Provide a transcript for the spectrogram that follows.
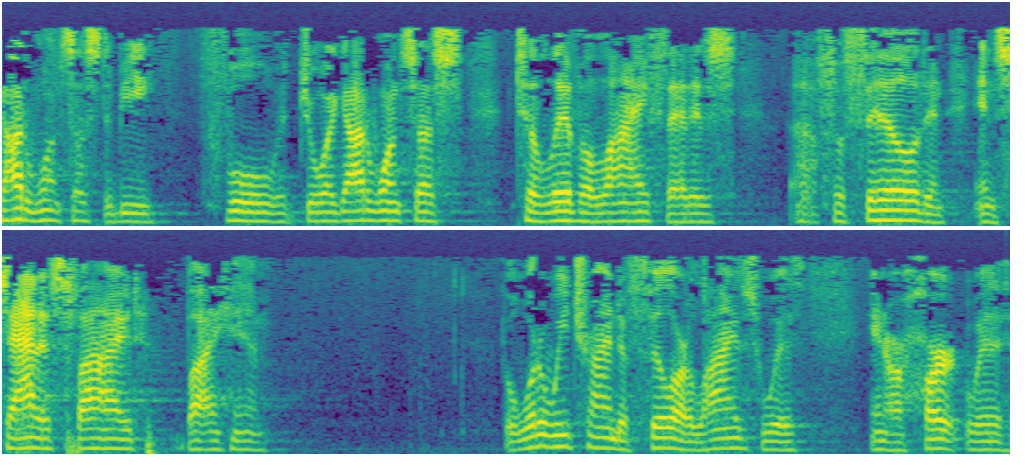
God wants us to be full with joy. God wants us to live a life that is uh, fulfilled and, and satisfied by Him. But what are we trying to fill our lives with and our heart with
